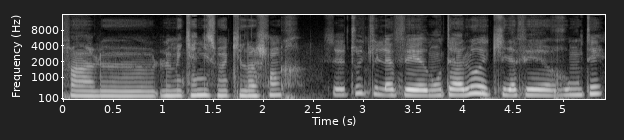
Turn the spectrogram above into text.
enfin le, le mécanisme qui lâche l'encre? C'est le truc qui l'a fait monter à l'eau et qui l'a fait remonter.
